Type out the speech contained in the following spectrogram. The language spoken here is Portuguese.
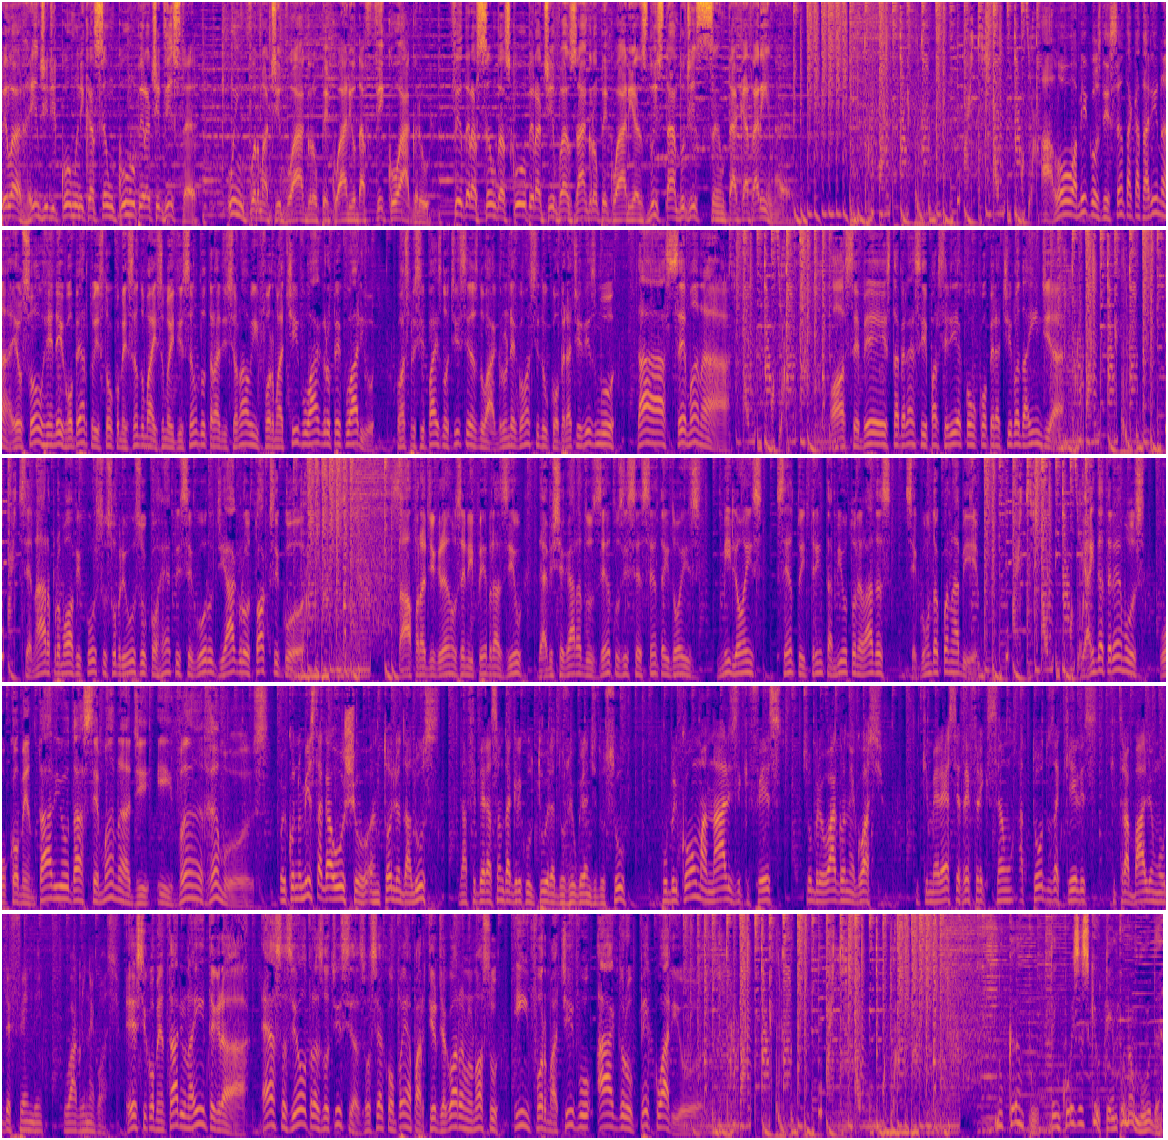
pela rede de comunicação cooperativista, o informativo agropecuário da FECOAGRO, Federação das Cooperativas Agropecuárias do Estado de Santa Catarina. Alô, amigos de Santa Catarina, eu sou o Renê Roberto e estou começando mais uma edição do tradicional informativo agropecuário, com as principais notícias do agronegócio e do cooperativismo da semana. OCB estabelece parceria com Cooperativa da Índia. Senar promove curso sobre uso correto e seguro de agrotóxico. Safra de grãos NP Brasil deve chegar a 262 milhões 130 mil toneladas, segundo a Conab. E ainda teremos o comentário da semana de Ivan Ramos. O economista gaúcho Antônio da Luz, da Federação da Agricultura do Rio Grande do Sul, publicou uma análise que fez sobre o agronegócio e que merece reflexão a todos aqueles que trabalham ou defendem o agronegócio. Este comentário na íntegra. Essas e outras notícias você acompanha a partir de agora no nosso informativo agropecuário. No campo, tem coisas que o tempo não muda,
